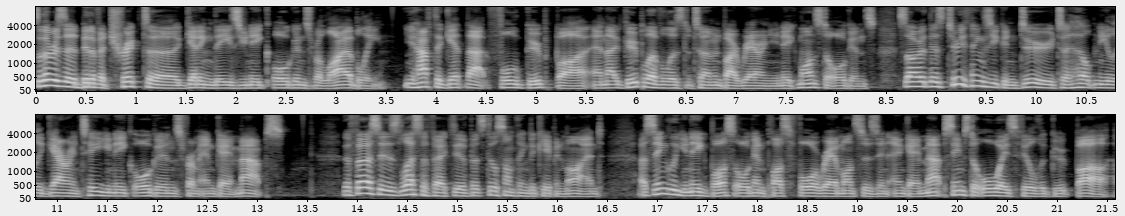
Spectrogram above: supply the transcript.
So there is a bit of a trick to getting these unique organs reliably. You have to get that full goop bar, and that goop level is determined by rare and unique monster organs. So there's two things you can do to help nearly guarantee unique organs from endgame maps. The first is less effective, but still something to keep in mind. A single unique boss organ plus 4 rare monsters in endgame map seems to always fill the goop bar,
